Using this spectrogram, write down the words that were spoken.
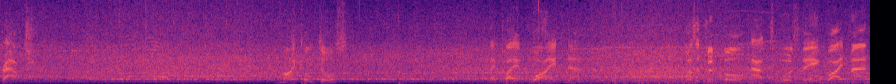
Crouch. Michael Dawson. They play it wide now. It was a good ball out towards the wide man.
